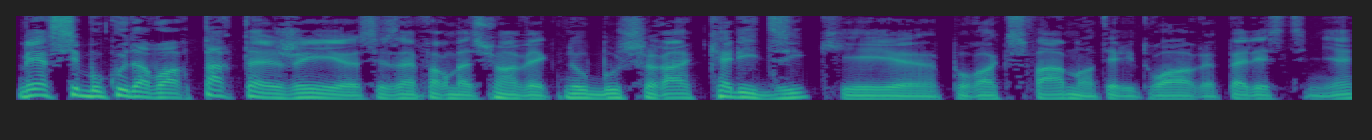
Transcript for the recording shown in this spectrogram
Merci beaucoup d'avoir partagé euh, ces informations avec nous. Bouchra Khalidi, qui est pour Oxfam en territoire palestinien,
